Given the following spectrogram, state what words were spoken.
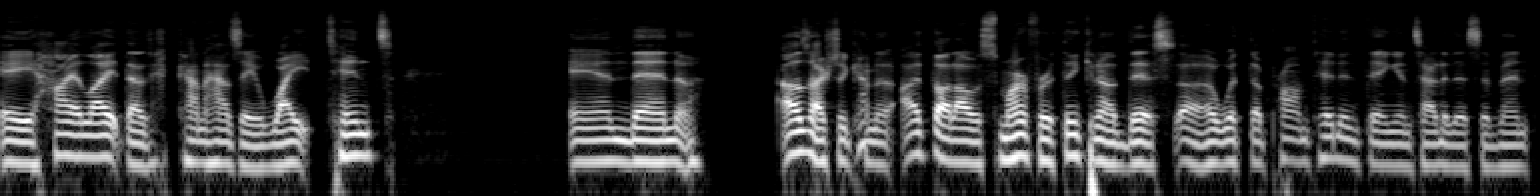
a highlight that kind of has a white tint. And then I was actually kind of, I thought I was smart for thinking of this uh, with the prompt hidden thing inside of this event.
